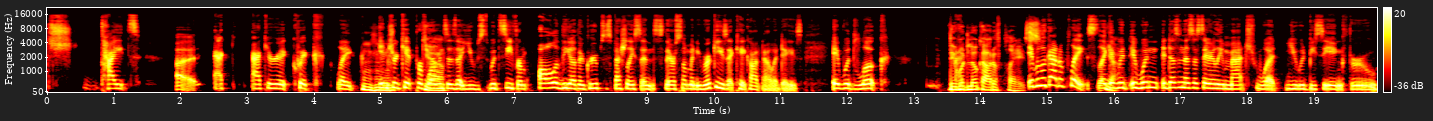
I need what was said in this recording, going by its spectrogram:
sh- tight, uh, ac- accurate, quick, like mm-hmm. intricate performances yeah. that you would see from all of the other groups, especially since there are so many rookies at KCON nowadays. It would look they would look out of place. It would look out of place. Like yeah. it would it wouldn't it doesn't necessarily match what you would be seeing through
